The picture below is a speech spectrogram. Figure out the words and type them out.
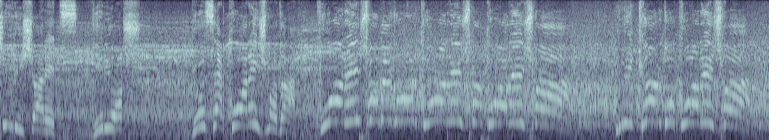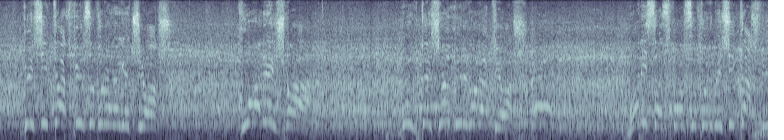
Şimdi işaret geliyor. Gözler Quaresma'da. Quaresma ve gol! Quaresma, Quaresma! Ricardo Quaresma! Beşiktaş 1-0 öne geçiyor. Quaresma! Muhteşem bir gol atıyor. Manisa Spor 0, Beşiktaş 1.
